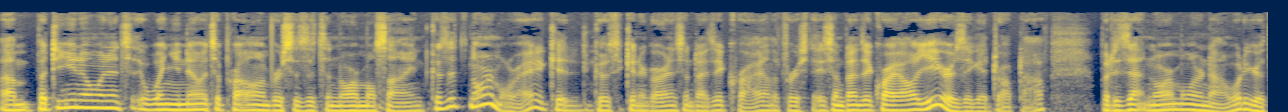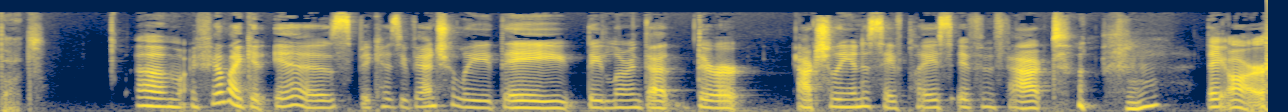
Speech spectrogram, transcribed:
Um, but do you know when it's when you know it's a problem versus it's a normal sign? Because it's normal, right? A kid goes to kindergarten, sometimes they cry on the first day, sometimes they cry all year as they get dropped off. But is that normal or not? What are your thoughts? Um, I feel like it is because eventually they they learn that they're actually in a safe place if in fact mm-hmm. they are.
